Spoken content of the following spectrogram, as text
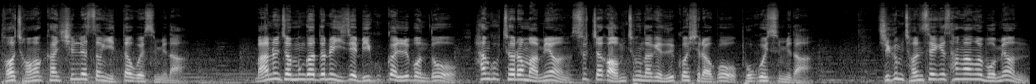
더 정확한 신뢰성이 있다고 했습니다. 많은 전문가들은 이제 미국과 일본도 한국처럼 하면 숫자가 엄청나게 늘 것이라고 보고 있습니다. 지금 전 세계 상황을 보면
